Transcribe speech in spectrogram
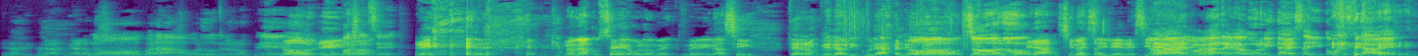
El auricular, mirá lo que se ve. boludo, me lo rompé. No, eh, no. Eh, no me acusé, boludo, me, me vino así. Te rompió el auricular. No, sí. no. Mirá, si no está. Decile, decile Ah, algo. Lestrada. la gorrita esa y tómensela, eh.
